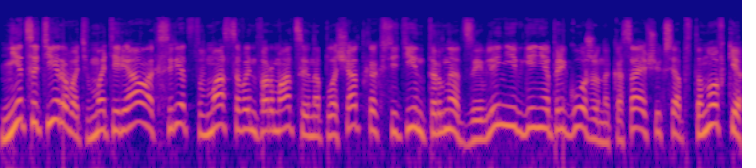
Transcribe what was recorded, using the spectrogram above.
не цитировать в материалах средств массовой информации на площадках в сети интернет заявление Евгения Пригожина, касающихся обстановки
